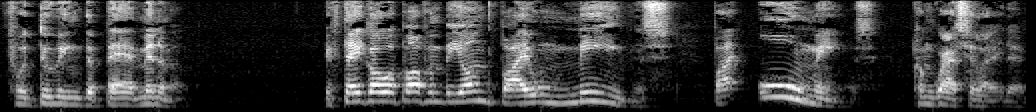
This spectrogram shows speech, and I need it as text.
for doing the bare minimum. If they go above and beyond, by all means, by all means, congratulate them.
